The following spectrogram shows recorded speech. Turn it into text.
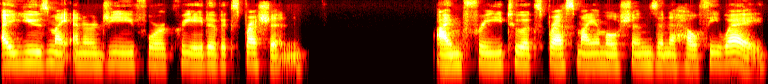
I use my energy for creative expression. I'm free to express my emotions in a healthy way.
